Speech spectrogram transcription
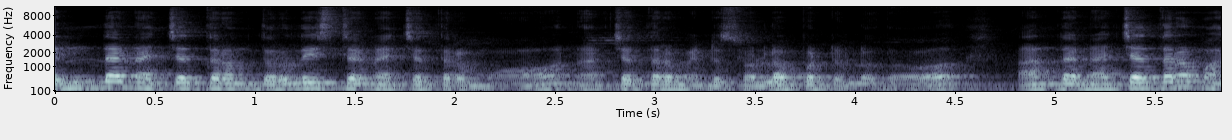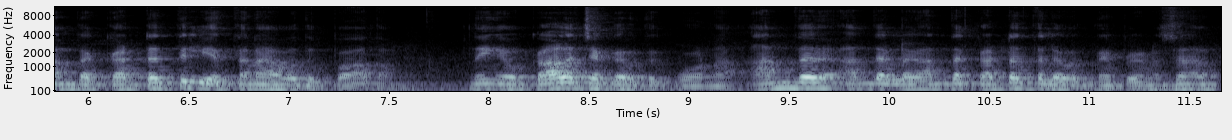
எந்த நட்சத்திரம் துரதிர்ஷ்ட நட்சத்திரமோ நட்சத்திரம் என்று சொல்லப்பட்டுள்ளதோ அந்த நட்சத்திரம் அந்த கட்டத்தில் எத்தனாவது பாதம்? நீங்கள் காலச்சக்கரத்துக்கு போனால் அந்த அந்த அந்த கட்டத்தில் வந்து இப்போ என்ன சொன்னால்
